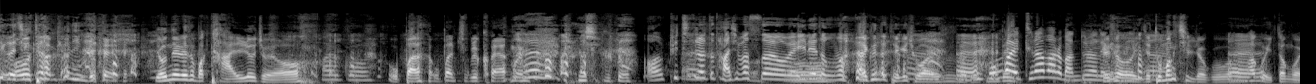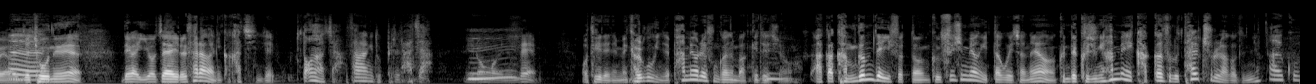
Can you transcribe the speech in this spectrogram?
이거 어, 지금. 단편인데 연애를 해서 막 다 알려줘요. 아이고. 오빠, 오빠 죽을 거야. 뭐 이런 식으로. 어, 피츠제럴드 다시 봤어요. 왜 이래, 어. 정말. 아니 근데 되게 좋아요. 순서가. 뭔가 드라마를 만들어내겠네. 그래서 이제 도망치려고 네. 하고 있던 거예요. 네. 이제 존은 내가 이 여자애를 사랑하니까 같이 이제 떠나자. 사랑의 도피를 하자. 이런 음. 거였는데 어떻게 되냐면 결국 이제 파멸의 순간을 맞게 되죠. 음. 아까 감금돼 있었던 그 수십 명이 있다고 했잖아요. 근데 그 중에 한 명이 가까스로 탈출을 하거든요. 아이고.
